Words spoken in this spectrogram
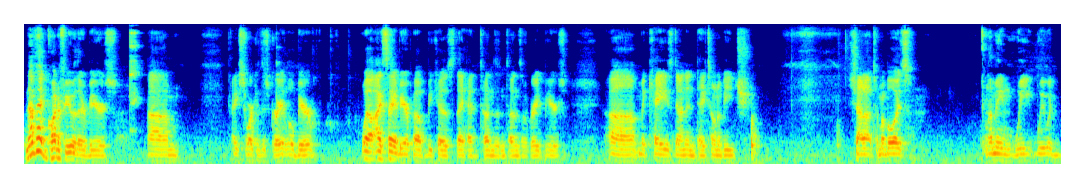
And I've had quite a few of their beers. Um, I used to work at this great little beer. Well, I say a beer pub because they had tons and tons of great beers. Uh, McKay's down in Daytona Beach. Shout out to my boys. I mean, we we would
